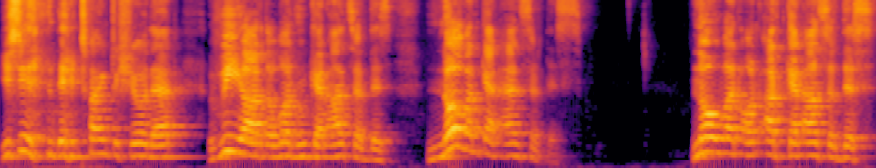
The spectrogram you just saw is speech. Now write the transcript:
You see they're trying to show that we are the one who can answer this. No one can answer this no one on earth can answer this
